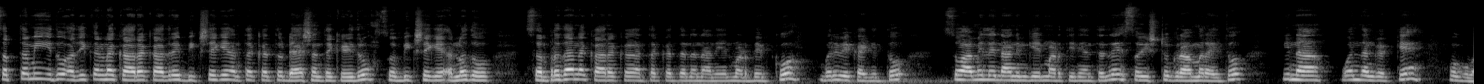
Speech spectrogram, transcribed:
ಸಪ್ತಮಿ, ಇದು ಅಧಿಕರಣ ಕಾರಕ ಆದರೆ ಭಿಕ್ಷೆಗೆ ಅಂತಕ್ಕಂಥ ಡ್ಯಾಶ್ ಅಂತ ಕೇಳಿದರು. ಸೊ ಭಿಕ್ಷೆಗೆ ಅನ್ನೋದು ಸಂಪ್ರದಾನ ಕಾರಕ ಅಂತಕ್ಕಂಥದ್ದನ್ನು ನಾನು ಏನು ಮಾಡಬೇಕು? ಬರಿಬೇಕಾಗಿತ್ತು. ಸೊ ಆಮೇಲೆ ನಾನು ನಿಮ್ಗೆ ಏನು ಮಾಡ್ತೀನಿ ಅಂತಂದರೆ ಸೊ ಇಷ್ಟು ಗ್ರಾಮರ್ ಆಯಿತು. ಇನ್ನು ಒಂದು ಅಂಗಕ್ಕೆ ಹೋಗುವ.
